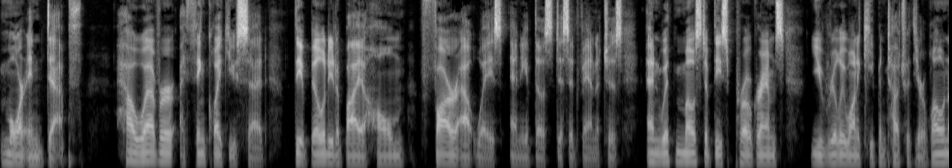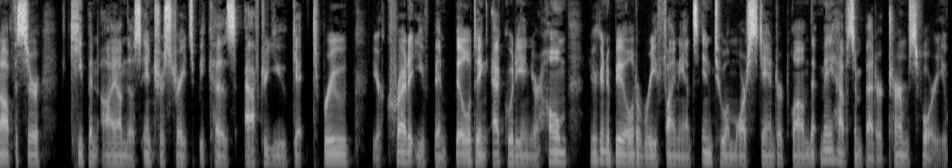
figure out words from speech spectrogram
more in depth. However, I think, like you said, the ability to buy a home far outweighs any of those disadvantages. And with most of these programs, you really want to keep in touch with your loan officer, keep an eye on those interest rates because after you get through your credit, you've been building equity in your home, you're going to be able to refinance into a more standard loan that may have some better terms for you.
